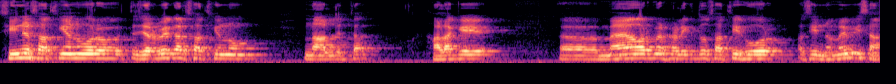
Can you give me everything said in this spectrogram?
ਸੀਨੀਅਰ ਸਾਥੀਆਂ ਨੂੰ ਔਰ ਤਜਰਬੇਕਾਰ ਸਾਥੀਆਂ ਨੂੰ ਨਾਲ ਲਿੱਤਾ। ਹਾਲਾਂਕਿ ਮੈਂ ਔਰ ਮੇਰੇ ਖਿਆਲ ਇੱਕ ਦੋ ਸਾਥੀ ਹੋਰ ਅਸੀਂ ਨਵੇਂ ਵੀ ਸਾਂ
